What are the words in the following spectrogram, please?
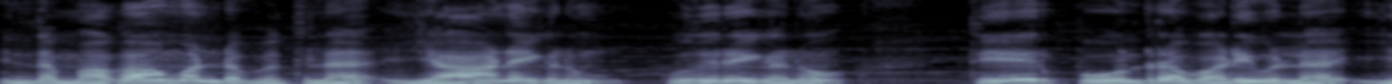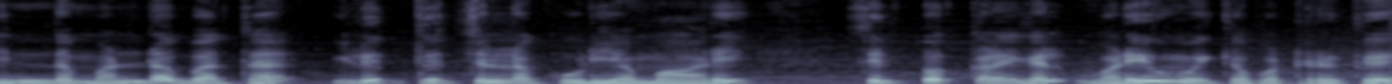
இந்த மகா மண்டபத்தில் யானைகளும் குதிரைகளும் தேர் போன்ற வடிவில் இந்த மண்டபத்தை இழுத்து செல்லக்கூடிய மாதிரி சிற்பக்கலைகள் வடிவமைக்கப்பட்டிருக்கு.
